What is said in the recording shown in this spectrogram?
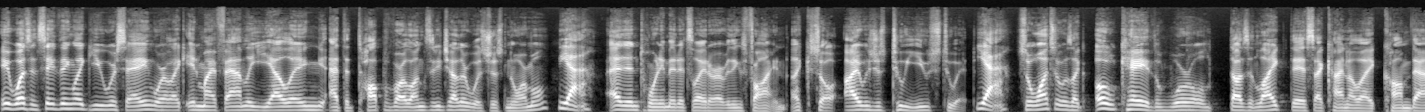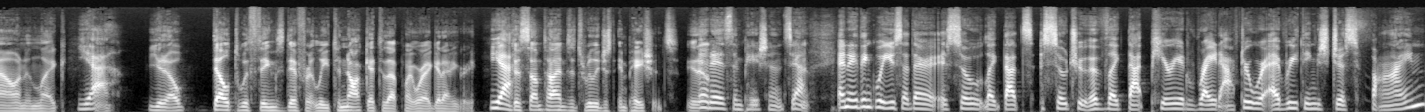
it wasn't the same thing like you were saying where like in my family yelling at the top of our lungs at each other was just normal Yeah. and then 20 minutes later everything's fine like so i was just too used to it Yeah. so once it was like okay the world doesn't like this i kind of like calmed down and like Yeah. you know dealt with things differently to not get to that point where i get angry Yeah. because sometimes it's really just impatience you know It is impatience, yeah. And I think what you said there is so like that's so true of like that period right after where everything's just fine.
